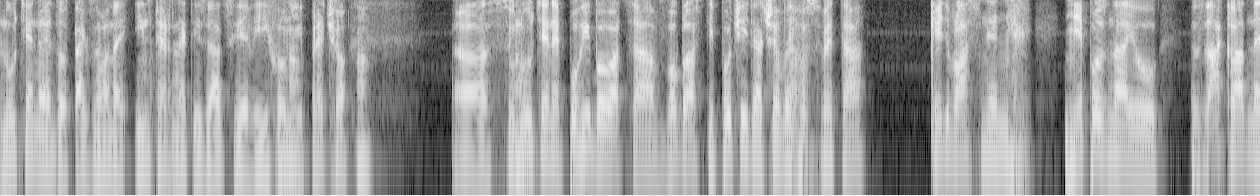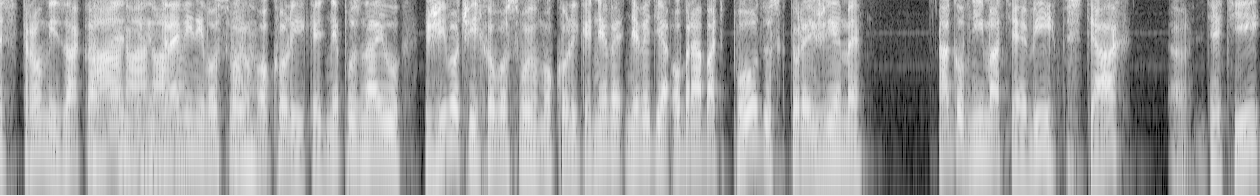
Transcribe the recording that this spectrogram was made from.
nútené do tzv. internetizácie výchovy? No. Prečo no. sú no. nútené pohybovať sa v oblasti počítačového no. sveta, keď vlastne nepoznajú základné stromy, základné áno, áno, dreviny áno. vo svojom áno. okolí, keď nepoznajú živočíchov vo svojom okolí, keď nevedia obrábať pôdu, z ktorej žijeme. Ako vnímate vy vzťah detí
